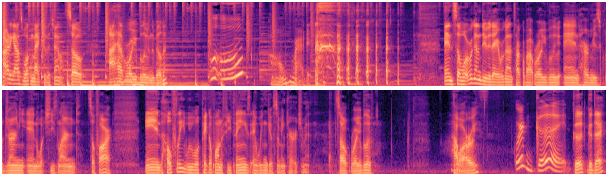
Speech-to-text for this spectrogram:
Alrighty, guys, welcome back to the channel. So, I have Royal Blue in the building. Ooh, ooh. Alrighty. and so, what we're going to do today, we're going to talk about Royal Blue and her musical journey and what she's learned so far. And hopefully, we will pick up on a few things and we can give some encouragement. So, Royal Blue, how are we? We're good. Good? Good day?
